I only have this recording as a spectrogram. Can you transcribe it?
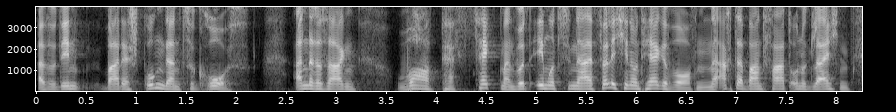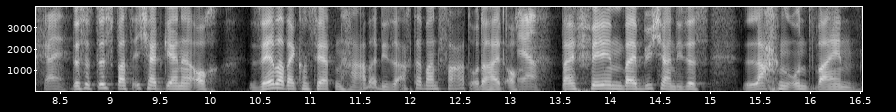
also denen war der Sprung dann zu groß. Andere sagen, wow, perfekt, man wird emotional völlig hin und her geworfen, eine Achterbahnfahrt ohnegleichen. Geil. Das ist das, was ich halt gerne auch selber bei Konzerten habe, diese Achterbahnfahrt oder halt auch Ja. bei Filmen, bei Büchern, dieses Lachen und Weinen.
